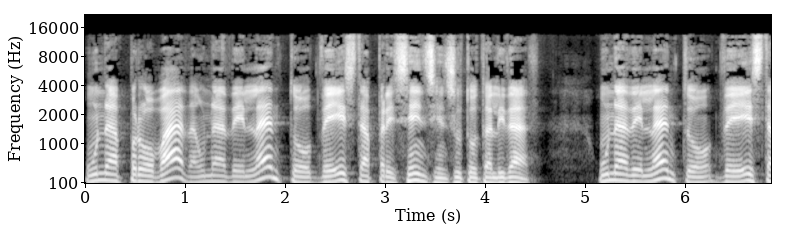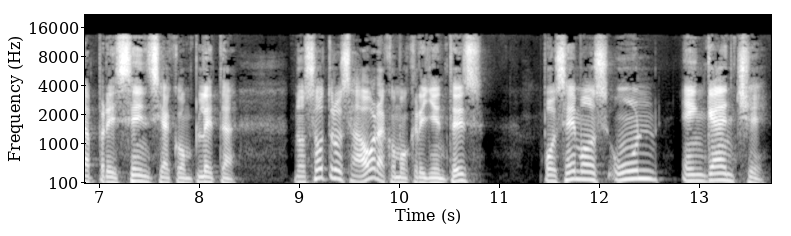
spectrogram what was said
una probada, un adelanto de esta presencia en su totalidad, un adelanto de esta presencia completa. Nosotros ahora como creyentes poseemos un enganche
